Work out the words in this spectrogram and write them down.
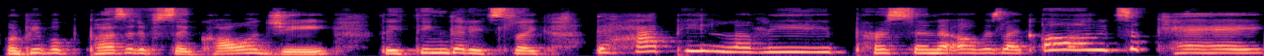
when people positive psychology, they think that it's like the happy, lovely person always like, oh, it's okay.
